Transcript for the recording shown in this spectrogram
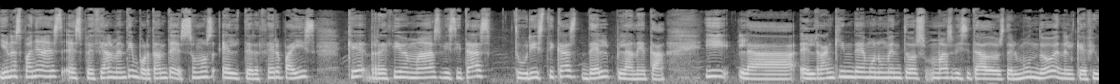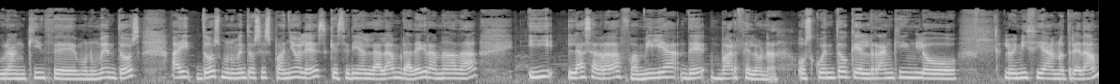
y en España es especialmente importante. Somos el tercer país que recibe más visitas turísticas del planeta. Y la- el ranking de monumentos más visitados del mundo, en el que figuran 15 monumentos, hay dos monumentos españoles que serían la Alhambra de Granada y la Sagrada Familia de Barcelona. Os cuento que el ranking lo, lo inicia Notre Dame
